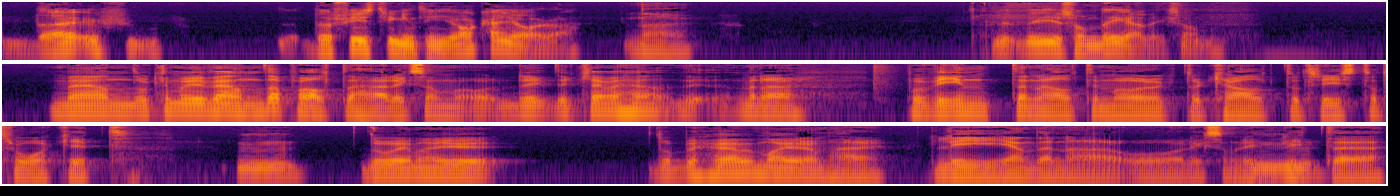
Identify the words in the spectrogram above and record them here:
Där, där finns det ingenting jag kan göra. Nej. Det, det är ju som det är liksom. Men då kan man ju vända på allt det här liksom. Det, det kan ju hända, menar, på vintern när allt är mörkt och kallt och trist och tråkigt. Mm. Då är man ju, då behöver man ju de här leendena och liksom mm. lite,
